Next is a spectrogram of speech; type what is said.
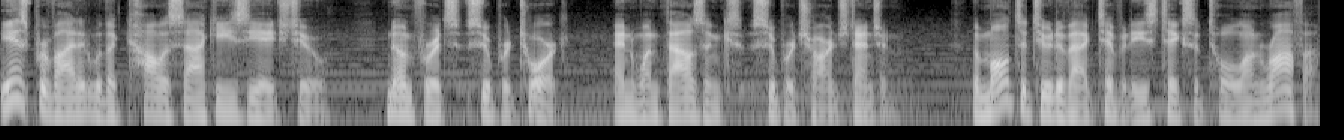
he is provided with a Kawasaki ZH2, known for its super torque and 1000 supercharged engine. The multitude of activities takes a toll on Rafa,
